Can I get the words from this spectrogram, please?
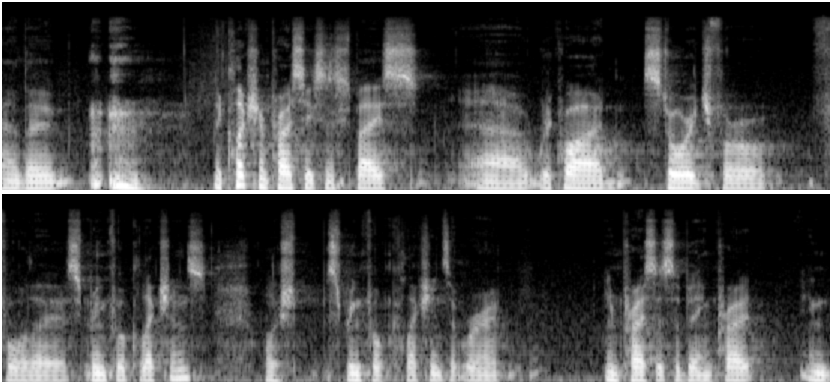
Uh, the, the collection processing space uh, required storage for, for the Springfield collections, or Springfield collections that were in process of being pro, in,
